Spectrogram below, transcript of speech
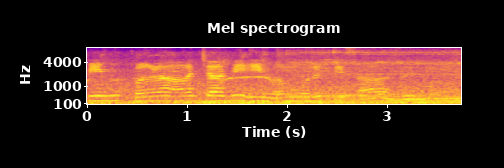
पिंपळाच्या भीममूर्ती साजली।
